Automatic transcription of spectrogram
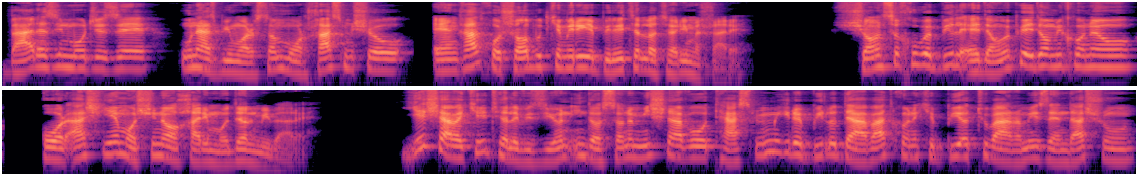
بعد از این معجزه اون از بیمارستان مرخص میشه و انقدر خوشحال بود که میره یه بلیت لاتاری می‌خره. شانس خوب بیل ادامه پیدا می‌کنه و قرعش یه ماشین آخرین مدل می‌بره. یه شبکه تلویزیون این داستان رو میشنوه و تصمیم می‌گیره بیل رو دعوت کنه که بیاد تو برنامه زندهشون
